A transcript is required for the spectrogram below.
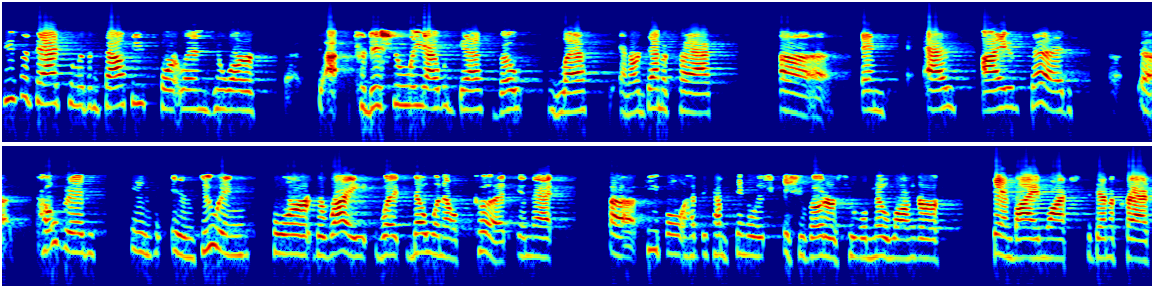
These are dads who live in Southeast Portland who are uh, traditionally, I would guess, vote left and are Democrats. Uh, and as I have said, uh, COVID is is doing for the right what no one else could, in that uh, people have become single issue voters who will no longer stand by and watch the Democrats,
